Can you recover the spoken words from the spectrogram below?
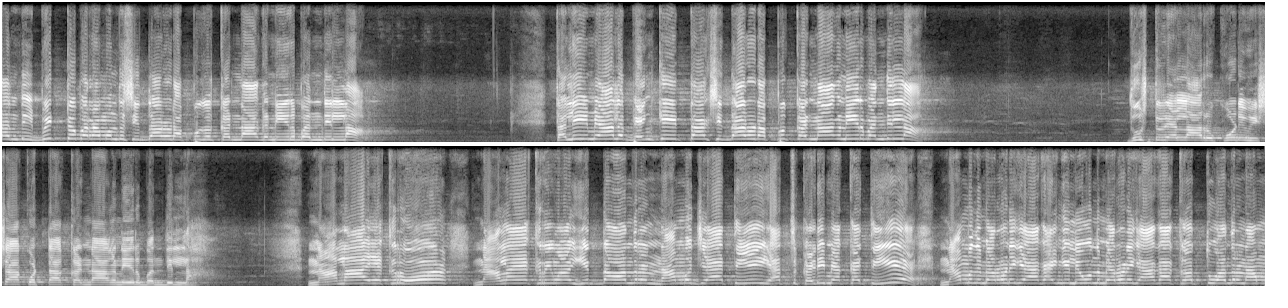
ತಂದೆ ಬಿಟ್ಟು ಬರ ಮುಂದೆ ಸಿದ್ಧಾರೂಢಪ್ಪಗೆ ಕಣ್ಣಾಗ ನೀರು ಬಂದಿಲ್ಲ. ತಲೆ ಮ್ಯಾಲ ಬೆಂಕಿ ಇಟ್ಟಾಗ ಸಿದ್ಧಾರೂಢಪ್ಪಗೆ ಕಣ್ಣಾಗ ನೀರು ಬಂದಿಲ್ಲ. ದುಷ್ಟರೆಲ್ಲರೂ ಕೂಡಿ ವಿಷ ಕೊಟ್ಟ ಕಣ್ಣಾಗ ನೀರು ಬಂದಿಲ್ಲ. ನಾಲಾಯಕರು ನಾಲಾಯಕರಿವ ಇದ್ದ ಅಂದ್ರೆ ನಮ್ಮ ಜಾತಿ ಹೆಚ್ಚು ಕಡಿಮೆ ಆಕತಿ. ನಮ್ಮದು ಮೆರವಣಿಗೆ ಆಗಂಗಿಲ್ಲ, ಇವಂದು ಮೆರವಣಿಗೆ ಆಗಾಕತ್ತು ಅಂದ್ರೆ ನಮ್ಮ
